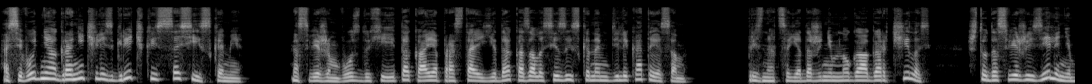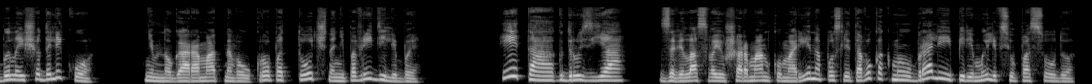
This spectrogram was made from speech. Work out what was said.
а сегодня ограничились гречкой с сосисками. На свежем воздухе и такая простая еда казалась изысканным деликатесом. Признаться, я даже немного огорчилась, что до свежей зелени было еще далеко. Немного ароматного укропа точно не повредили бы. «Итак, друзья», — завела свою шарманку Марина после того, как мы убрали и перемыли всю посуду.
